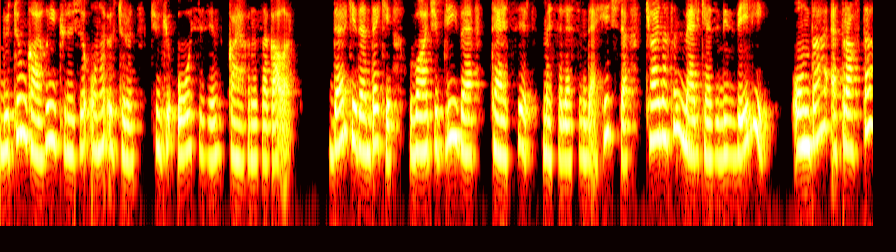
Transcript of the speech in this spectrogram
Bütün qayğı yükünüzü ona ötürün, çünki o sizin qayğınıza qalır dərk edəndə ki, vaciblik və təsir məsələsində heç də kainatın mərkəzi biz deyilik, onda ətrafda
